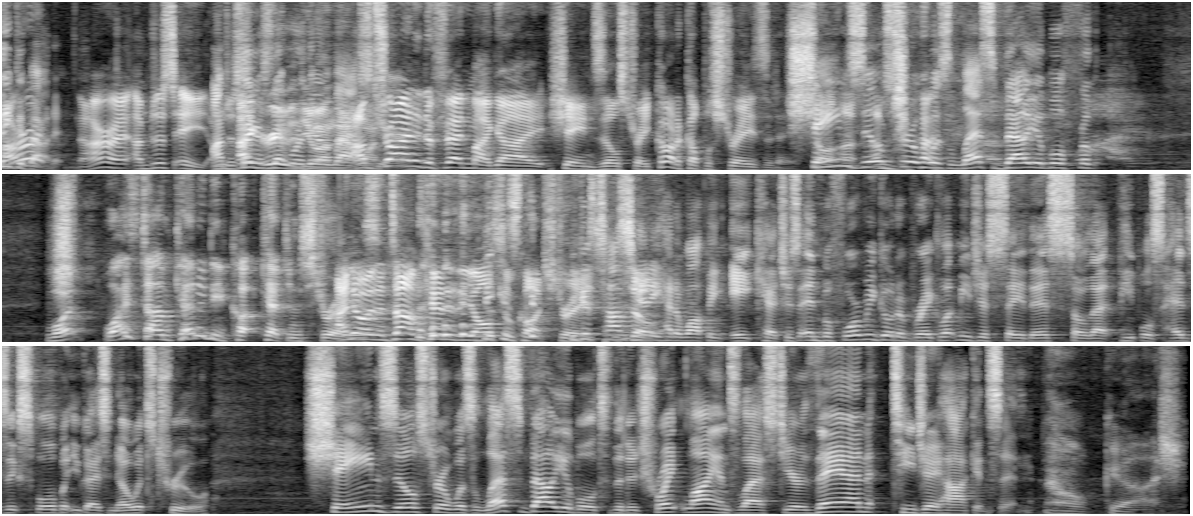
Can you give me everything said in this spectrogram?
Think all about right. it. All right. I'm just hey. I'm On just players that were there last I'm year. trying to defend my guy Shane Zylstra. He caught a couple strays today. Shane I- I'm Zylstra try- was less valuable for. What? Why is Tom Kennedy ca- catching strays? I know, and then Tom Kennedy also because, caught strays. Because Tom so- Kennedy had a whopping eight catches. And before we go to break, let me just say this so that people's heads explode, but you guys know it's true. Shane Zylstra was less valuable to the Detroit Lions last year than TJ Hockenson. Oh gosh.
